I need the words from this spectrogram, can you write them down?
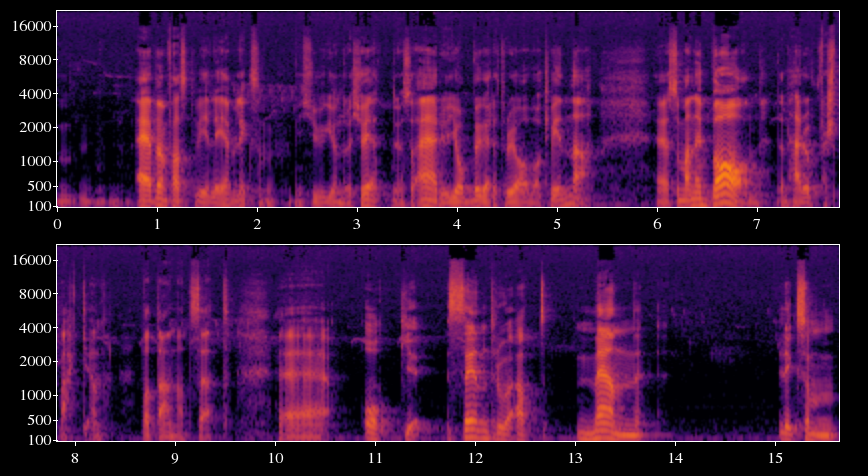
mm, även fast vi lever liksom i 2021 nu så är det ju jobbigare tror jag att vara kvinna. Eh, så man är van den här uppförsbacken på ett annat sätt. Eh, och sen tror jag att män liksom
